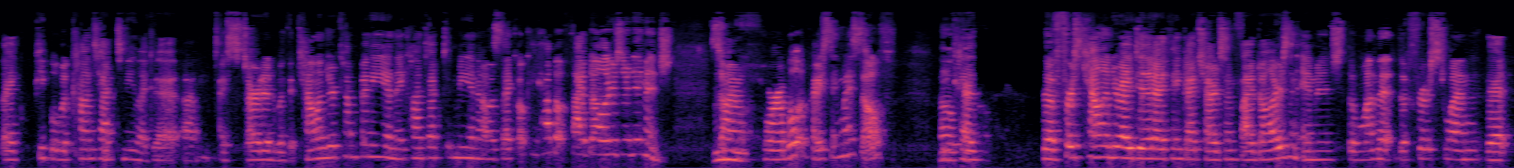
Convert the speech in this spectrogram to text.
like people would contact me. Like a, um, I started with a calendar company, and they contacted me, and I was like, okay, how about five dollars an image? So I'm horrible at pricing myself because Okay. the first calendar I did, I think I charged them five dollars an image. The one that the first one that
